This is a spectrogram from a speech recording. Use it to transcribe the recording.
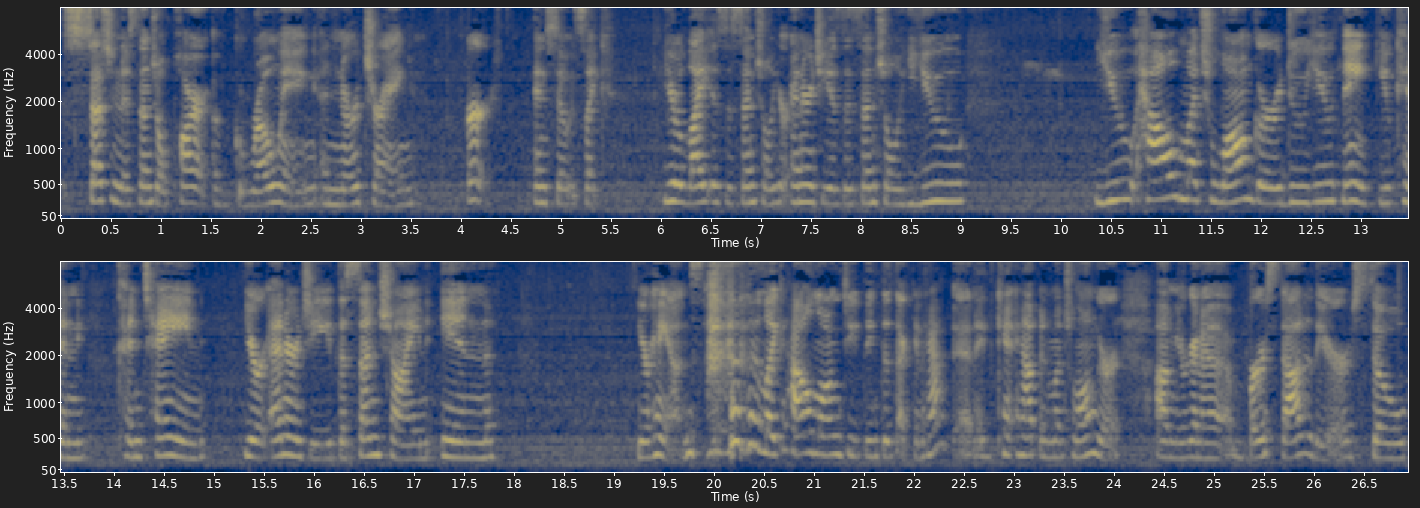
such an essential part of growing and nurturing earth. And so it's like your light is essential your energy is essential. You you how much longer do you think you can contain your energy the sunshine in your hands. Like how long do you think that that can happen? It can't happen much longer. Um, you're gonna burst out of there. So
